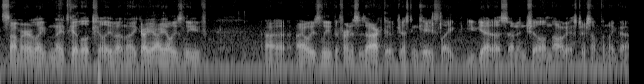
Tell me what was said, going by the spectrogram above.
summer. Like nights get a little chilly, but like I, I always leave. Uh, I always leave the furnaces active just in case like you get a sun and chill in August or something like that.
